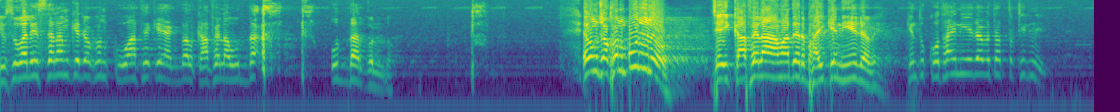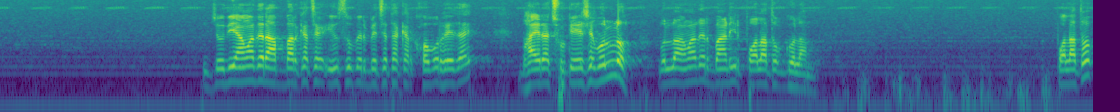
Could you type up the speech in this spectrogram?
ইউসুফ আলী ইসলামকে যখন কুয়া থেকে একদল কাফেলা উদ্ধার উদ্ধার করল। এবং যখন বুঝলো যে এই কাফেলা আমাদের ভাইকে নিয়ে যাবে, কিন্তু কোথায় নিয়ে যাবে তার তো ঠিক নেই। যদি আমাদের আব্বার কাছে ইউসুফের বেঁচে থাকার খবর হয়ে যায়, ভাইরা ছুটে এসে বলল বলল, আমাদের বাড়ির পলাতক গোলাম। পলাতক?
